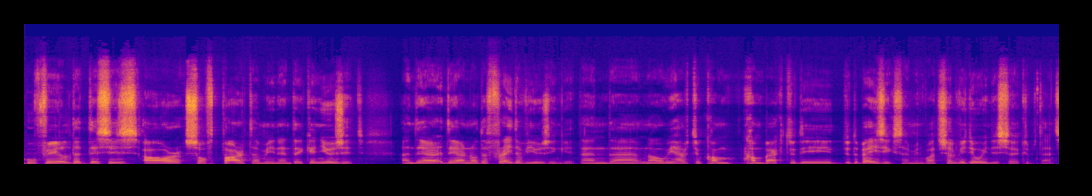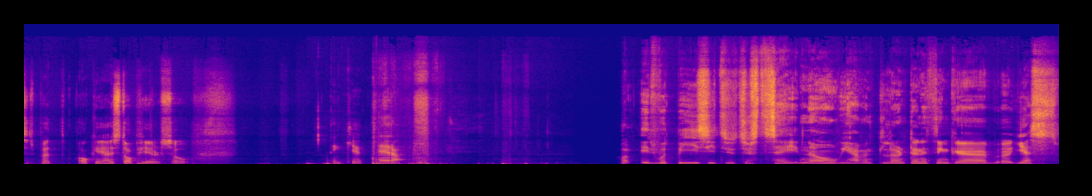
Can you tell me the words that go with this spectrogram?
who feel that this is our soft part. I mean, and they can use it, and they are they are not afraid of using it. And uh, now we have to come come back to the to the basics. I mean, what shall we do in these circumstances? But okay, I stop here. So, thank you, Eero. Well, it would be easy to just say no. We haven't learned anything. Uh, yes,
